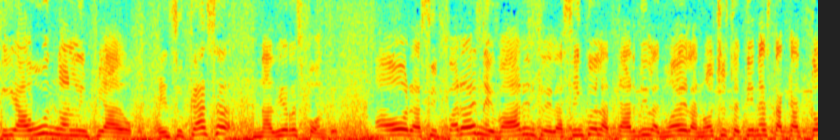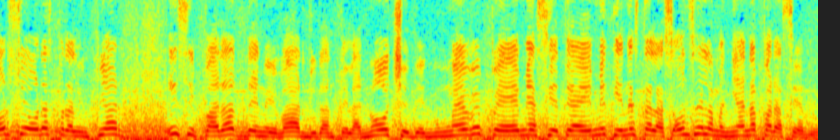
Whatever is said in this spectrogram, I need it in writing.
y aún no han limpiado. En su casa nadie responde. Ahora, si para de nevar entre las 5 de la tarde y las 9 de la noche, usted tiene hasta 14 horas para limpiar. Y si para de nevar durante la noche de 9 pm a 7 am, tiene hasta las 11 de la mañana para hacerlo.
